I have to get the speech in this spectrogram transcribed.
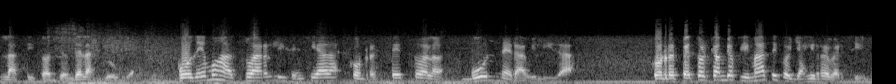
la situación de las lluvias. Podemos actuar, licenciada, con respecto a la vulnerabilidad. Con respecto al cambio climático ya es irreversible.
